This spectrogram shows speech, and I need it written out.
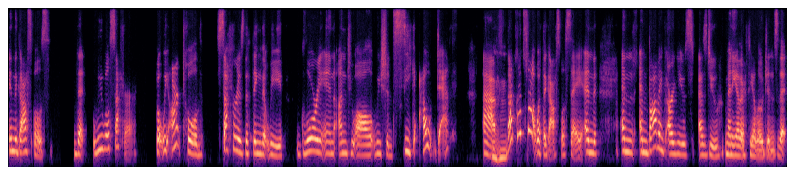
in the gospels that we will suffer but we aren't told suffer is the thing that we glory in unto all we should seek out death um, mm-hmm. that that's not what the gospels say and and and Bavinck argues as do many other theologians that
